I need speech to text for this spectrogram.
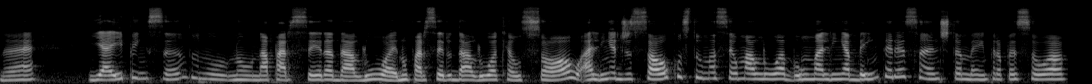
né? E aí, pensando no, no, na parceira da Lua, no parceiro da Lua, que é o Sol, a linha de Sol costuma ser uma lua, uma linha bem interessante também para a pessoa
